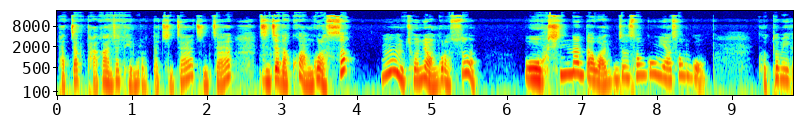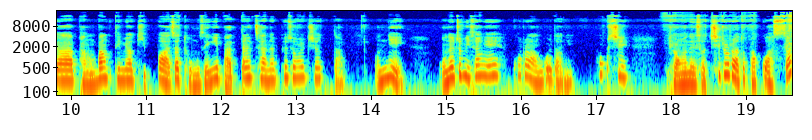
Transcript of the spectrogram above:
바짝 다가 앉아 대물었다. 진짜야? 진짜야? 진짜 나 코 안 골았어? 음, 전혀 안 골았어. 오, 신난다. 완전 성공이야, 성공. 고토미가 방방 뛰며 기뻐하자 동생이 마땅치 않은 표정을 지었다. 언니, 오늘 좀 이상해. 코를 안 골다니. 혹시 병원에서 치료라도 받고 왔어?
